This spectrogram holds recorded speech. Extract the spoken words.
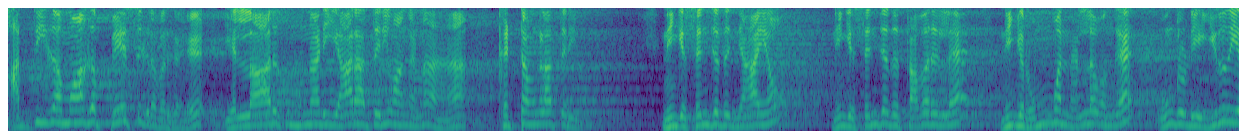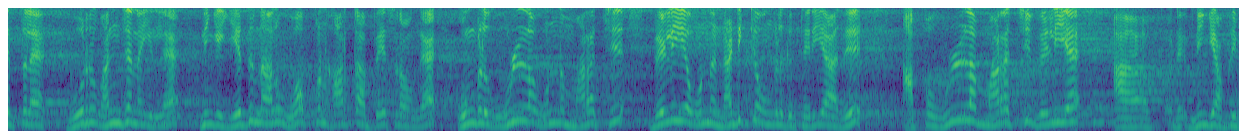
அதிகமாக பேசுகிறவர்கள் எல்லாருக்கும் முன்னாடி யாரா தெரிவாங்கன்னா கெட்டவங்களா தெரியும். நீங்க செஞ்சது நியாயம் நீங்க செஞ்சது தவறு இல்லை நீங்க ரொம்ப நல்லவங்க உங்களுடைய இருதயத்துல ஒரு வஞ்சனை இல்லை நீங்க எதுனாலும் ஓப்பன் ஹார்ட்டா பேசுறவங்க உங்களுக்கு உள்ள ஒன்று மறைச்சு வெளியே ஒன்று நடிக்க உங்களுக்கு தெரியாது. அப்போ உள்ள மறைச்சு வெளியே நீங்க அப்படி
